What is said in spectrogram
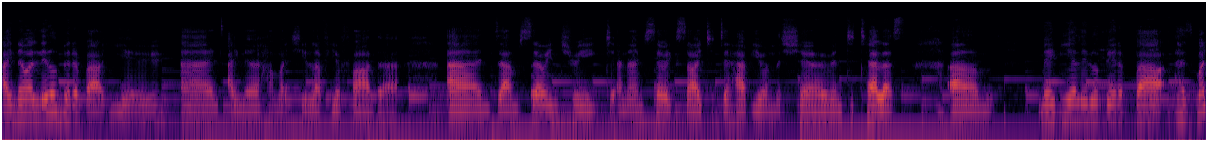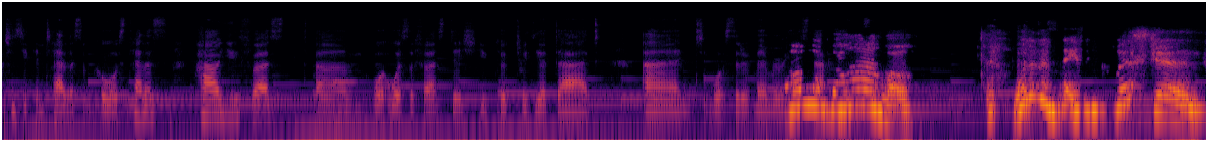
I know a little bit about you and I know how much you love your father. And I'm so intrigued and I'm so excited to have you on the show and to tell us um, maybe a little bit about, as much as you can tell us, of course, tell us how you first, um, what was the first dish you cooked with your dad and what sort of memories. Oh, wow. what an amazing question.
